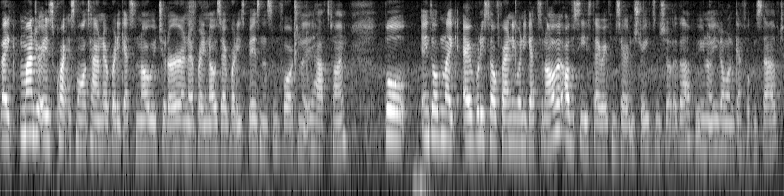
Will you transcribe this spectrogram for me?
like Mandurah is quite a small town. Everybody gets to know each other, and everybody knows everybody's business. Unfortunately, half the time. But in Dublin, like everybody's so friendly when you get to know it. Obviously, you stay away from certain streets and shit like that. But you know, you don't want to get fucking stabbed.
